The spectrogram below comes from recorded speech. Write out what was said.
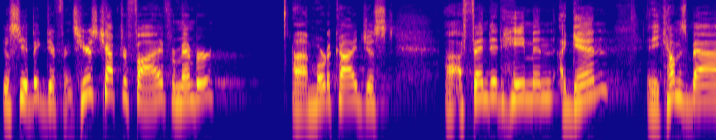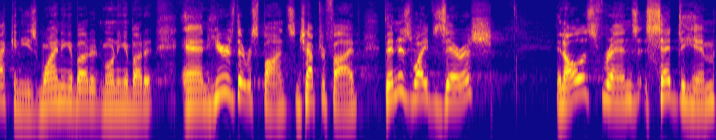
You'll see a big difference. Here's chapter 5. Remember, uh, Mordecai just uh, offended Haman again, and he comes back and he's whining about it, moaning about it. And here's their response in chapter 5. Then his wife Zeresh, and all his friends said to him,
